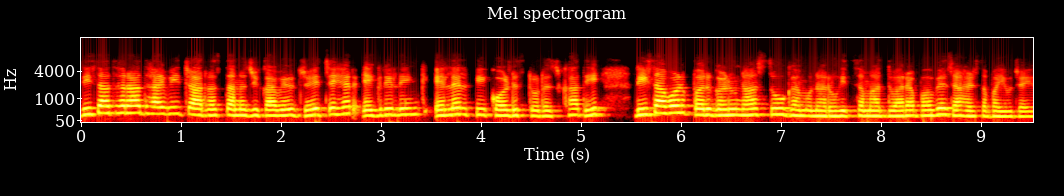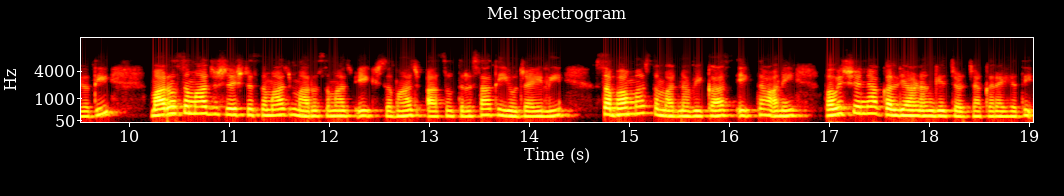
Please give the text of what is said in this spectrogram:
ડીસા હાઈવે ચાર રસ્તા નજીક આવેલ Jay Chaher Agrilink LLP cold storage ખાતે ડીસાવળ પરગણુના સો ગામોના રોહિત સમાજ દ્વારા ભવ્ય જાહેર સભા યોજાઈ હતી. મારો સમાજ, શ્રેષ્ઠ સમાજ, મારો સમાજ, એક સમાજ, આ સૂત્ર સાથે યોજાયેલી સભામાં સમાજના વિકાસ, એકતા અને ભવિષ્યના કલ્યાણ અંગે ચર્ચા કરાઈ હતી.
